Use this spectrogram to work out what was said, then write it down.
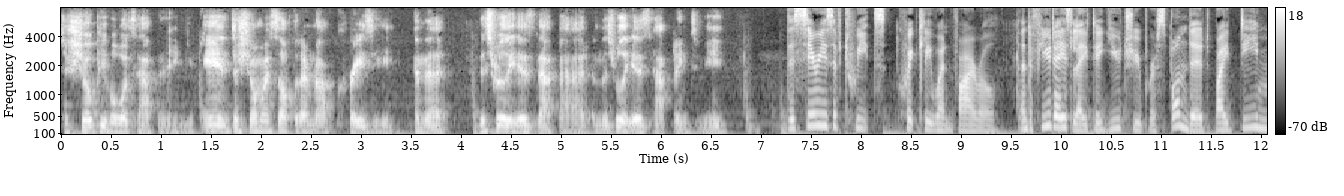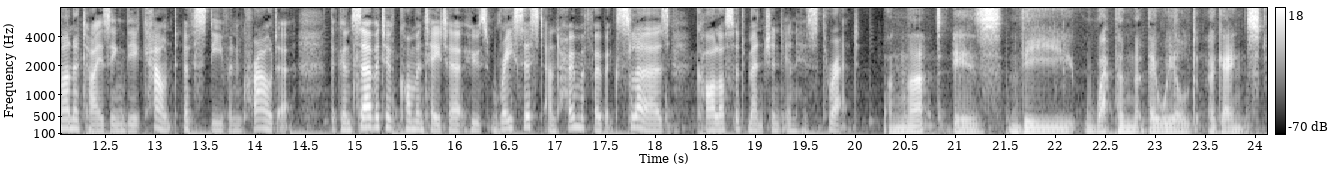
to show people what's happening and to show myself that I'm not crazy and that this really is that bad and this really is happening to me. The series of tweets quickly went viral, and a few days later, YouTube responded by demonetizing the account of Steven Crowder, the conservative commentator whose racist and homophobic slurs Carlos had mentioned in his thread. And that is the weapon that they wield against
